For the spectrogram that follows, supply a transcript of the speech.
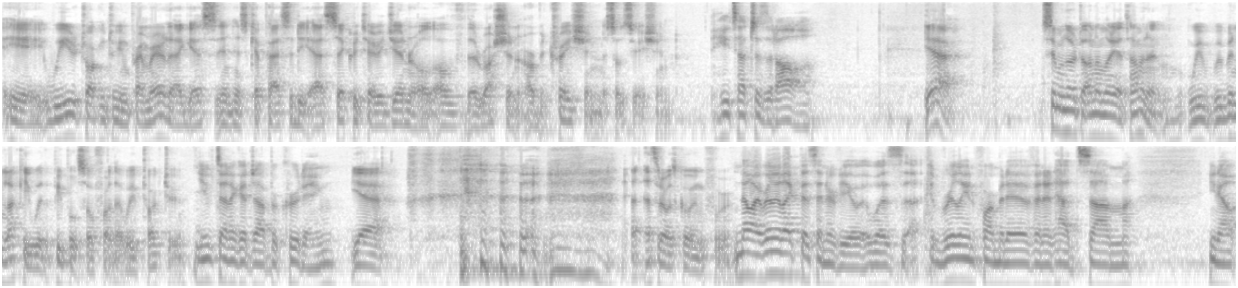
he, we're talking to him primarily, I guess, in his capacity as Secretary General of the Russian Arbitration Association. He touches it all. Yeah. Similar to Anna Maria Tamminen, we, we've been lucky with the people so far that we've talked to. You've done a good job recruiting. Yeah. That's what I was going for. No, I really liked this interview. It was uh, really informative and it had some, you know,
